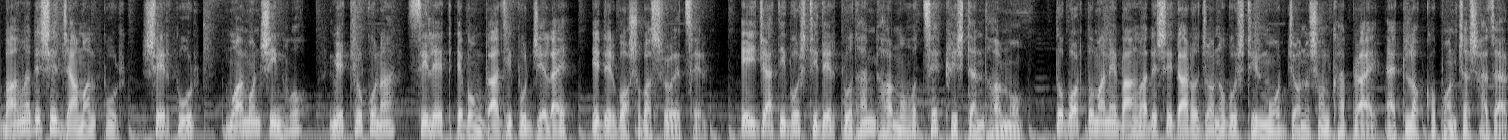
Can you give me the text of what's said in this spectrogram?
বাংলাদেশের জামালপুর, শেরপুর, ময়মনসিংহ, নেত্রকোনা, সিলেট এবং গাজীপুর জেলায় এদের বসবাস রয়েছে। এই জাতিগোষ্ঠীদের প্রধান ধর্ম হচ্ছে খ্রিস্টান ধর্ম। তো বর্তমানে বাংলাদেশে গারো জনগোষ্ঠীর মোট জনসংখ্যা প্রায় এক লক্ষ পঞ্চাশ হাজার।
